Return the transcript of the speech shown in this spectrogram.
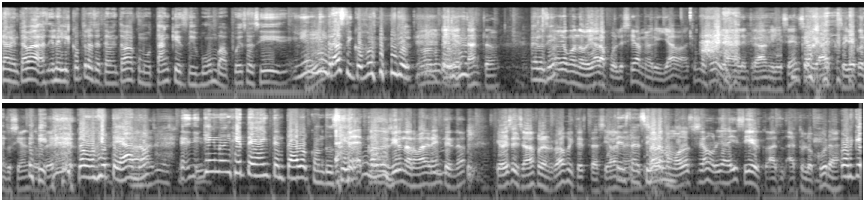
te aventaba el helicóptero se te aventaba como tanques de bomba, pues así, bien, drástico, pues. No, nunca llegué tanto. Pero sí. No, yo cuando veía a la policía me orillaba. ¿Qué pasó? Ya le entregaba mi licencia y ya seguía conduciendo. pues. Como GTA, ¿no? Ah, sí, sí, sí. Eh, ¿Quién no en GTA ha intentado conducir? Conducir normalmente, ¿no? Que ves el semáforo en rojo y te estaciona. Te estaciona. Solo como dos semáforos y ahí sigues a, a tu locura. Porque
